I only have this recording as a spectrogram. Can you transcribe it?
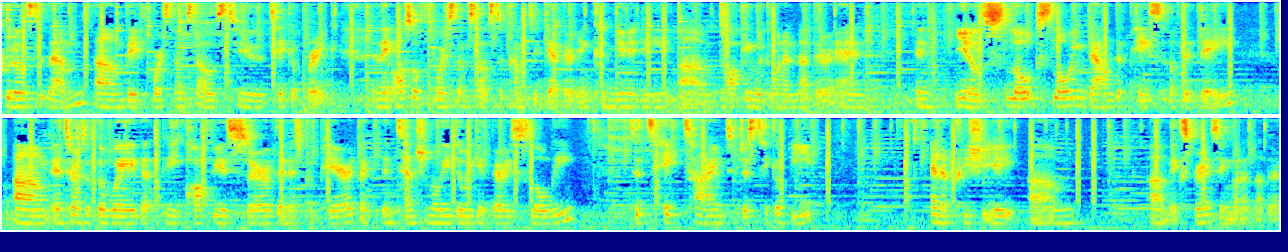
kudos to them. Um, they force themselves to take a break and they also force themselves to come together in community um, talking with one another and and you know slow slowing down the pace of the day um, in terms of the way that the coffee is served and is prepared like intentionally doing it very slowly to take time to just take a beat and appreciate um, um, experiencing one another.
